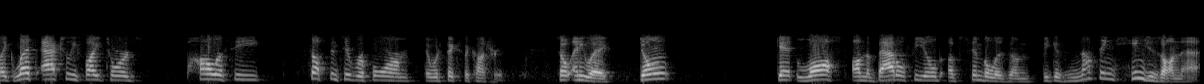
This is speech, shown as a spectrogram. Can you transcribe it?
Like, let's actually fight towards policy, substantive reform that would fix the country. So, anyway, don't get lost on the battlefield of symbolism because nothing hinges on that.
